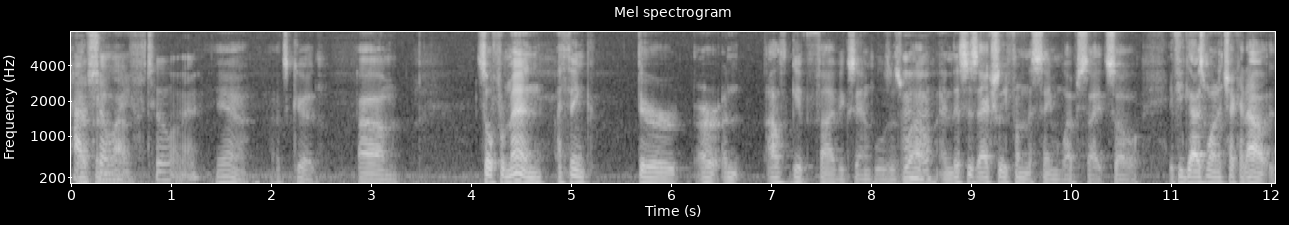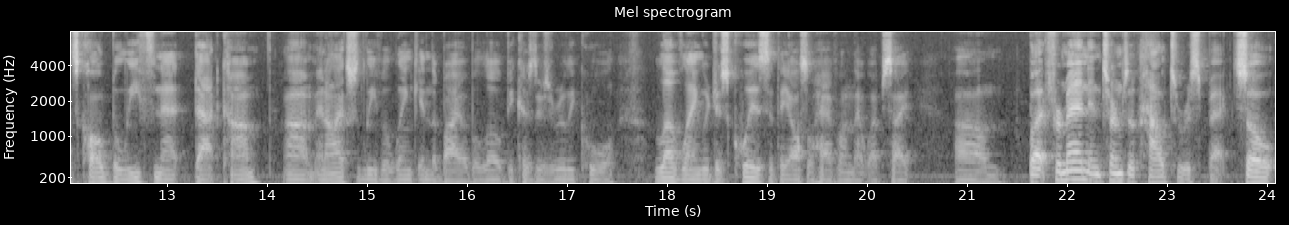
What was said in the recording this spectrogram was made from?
how to show love to a woman. Yeah, that's good. Um, so for men, I think there are. An, I'll give five examples as well, and this is actually from the same website. So if you guys want to check it out, it's called BeliefNet.com, um, and I'll actually leave a link in the bio below because there's a really cool love languages quiz that they also have on that website. Um, but for men, in terms of how to respect, so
